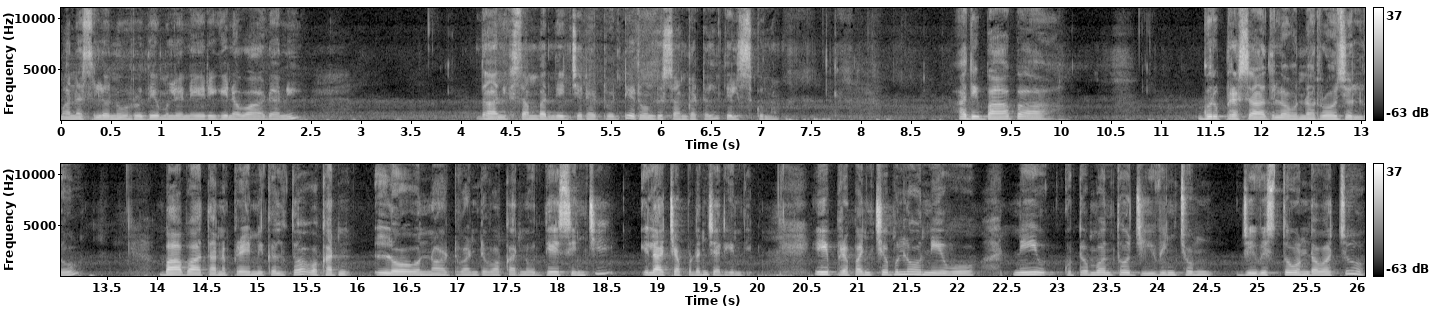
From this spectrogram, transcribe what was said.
మనసులను హృదయములను ఎరిగినవాడని దానికి సంబంధించినటువంటి రెండు సంఘటనలు తెలుసుకుందాం. అది బాబా గురుప్రసాద్లో ఉన్న రోజుల్లో బాబా తన ప్రేమికులతో ఒకరిలో ఉన్నటువంటి ఒకరిని ఉద్దేశించి ఇలా చెప్పడం జరిగింది. ఈ ప్రపంచంలో నీవు నీ కుటుంబంతో జీవించు జీవిస్తూ ఉండవచ్చు.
